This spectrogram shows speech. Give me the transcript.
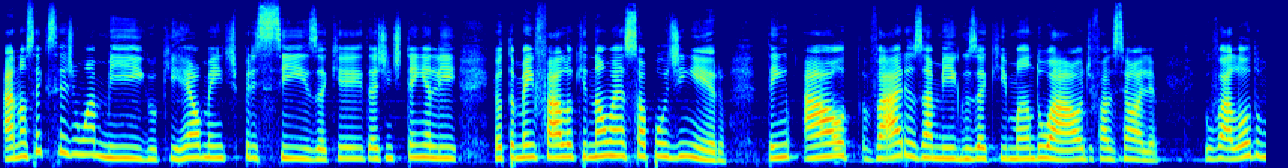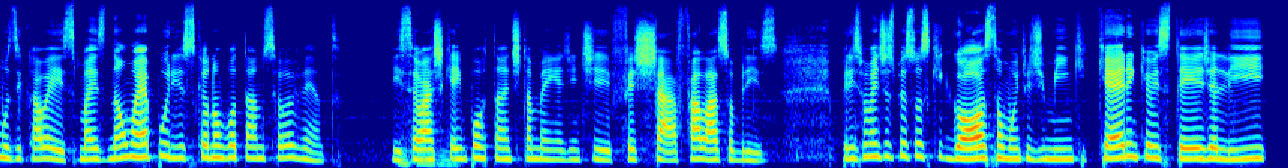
a não ser que seja um amigo que realmente precisa, que a gente tem ali. Eu também falo que não é só por dinheiro. Tem vários amigos aqui mandam áudio e falam assim: olha, o valor do musical é esse, mas não é por isso que eu não vou estar no seu evento. Isso eu acho que é importante também a gente fechar, falar sobre isso. Principalmente as pessoas que gostam muito de mim, que querem que eu esteja ali.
